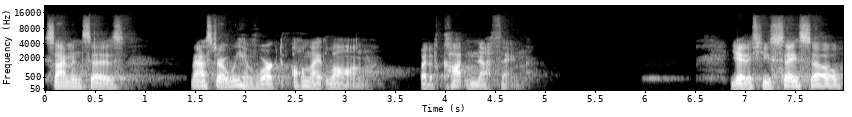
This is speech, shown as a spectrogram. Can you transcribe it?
Simon says, Master, we have worked all night long, but have caught nothing. Yet if you say so,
